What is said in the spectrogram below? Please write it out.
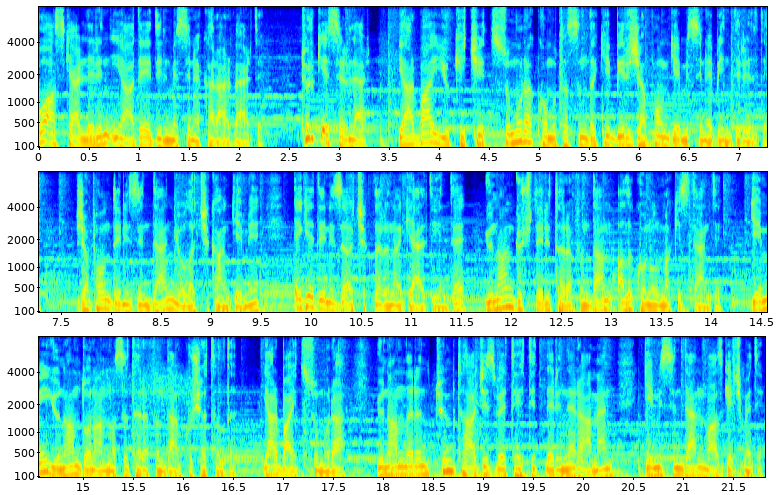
bu askerlerin iade edilmesine karar verdi. Türk esirler Yarbay Yukichi Tsumura komutasındaki bir Japon gemisine bindirildi. Japon denizinden yola çıkan gemi Ege Denizi açıklarına geldiğinde Yunan güçleri tarafından alıkonulmak istendi. Gemi Yunan donanması tarafından kuşatıldı. Yarbay Tsumura Yunanların tüm taciz ve tehditlerine rağmen gemisinden vazgeçmedi.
